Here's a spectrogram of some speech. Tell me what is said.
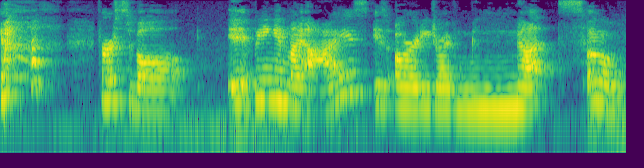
first of all, it being in my eyes is already driving me nuts. Oh,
